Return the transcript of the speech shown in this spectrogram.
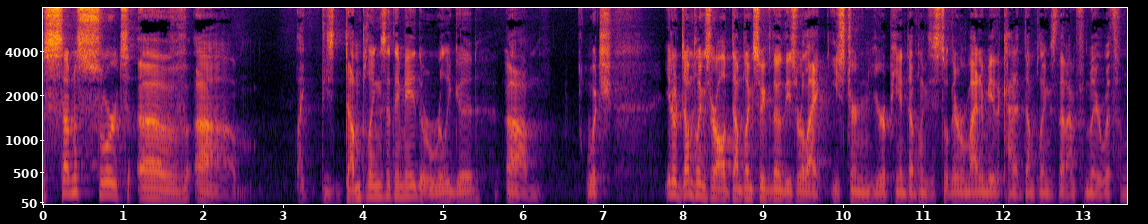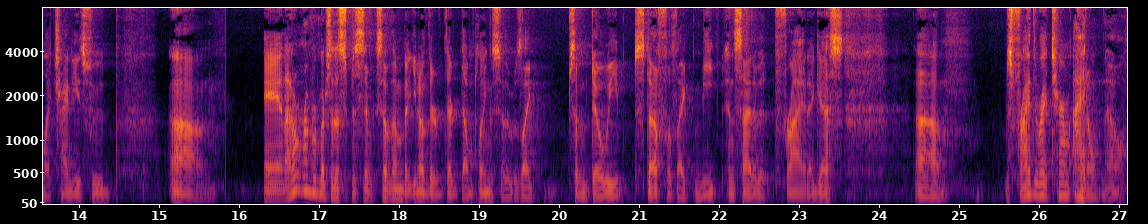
some sort of um, like these dumplings that they made that were really good. Um, which you know, dumplings are all dumplings. So even though these were like Eastern European dumplings, they still they reminded me of the kind of dumplings that I'm familiar with from like Chinese food. Um, and I don't remember much of the specifics of them, but you know, they're they're dumplings. So it was like some doughy stuff with like meat inside of it, fried, I guess. Um, was fried the right term? I don't know.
